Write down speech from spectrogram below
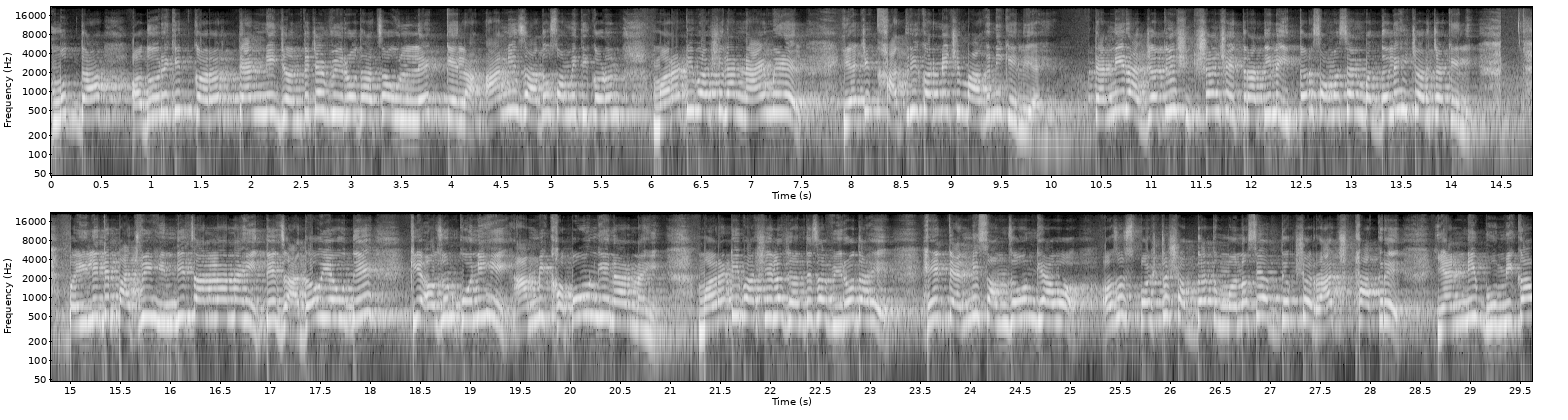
मुद्दा अधोरेखित करत त्यांनी जनतेच्या विरोधाचा उल्लेख केला आणि जाधव समितीकडून मराठी भाषेला न्याय मिळेल याची खात्री करण्याची मागणी केली आहे. त्यांनी राज्यातील शिक्षण क्षेत्रातील इतर समस्यांबद्दलही चर्चा केली. पहिली ते पाचवी हिंदी चालणार नाही ते जाधव येऊ दे की अजून कोणीही आम्ही खपवून घेणार नाही. मराठी भाषेला जनतेचा विरोध आहे हे त्यांनी समजावून घ्यावं असं स्पष्ट शब्दात मनसे अध्यक्ष राज ठाकरे यांनी भूमिका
